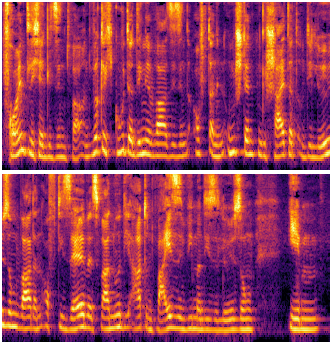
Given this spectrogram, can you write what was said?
freundlicher gesinnt war und wirklich guter Dinge war, sie sind oft an den Umständen gescheitert und die Lösung war dann oft dieselbe. Es war nur die Art und Weise, wie man diese Lösung eben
